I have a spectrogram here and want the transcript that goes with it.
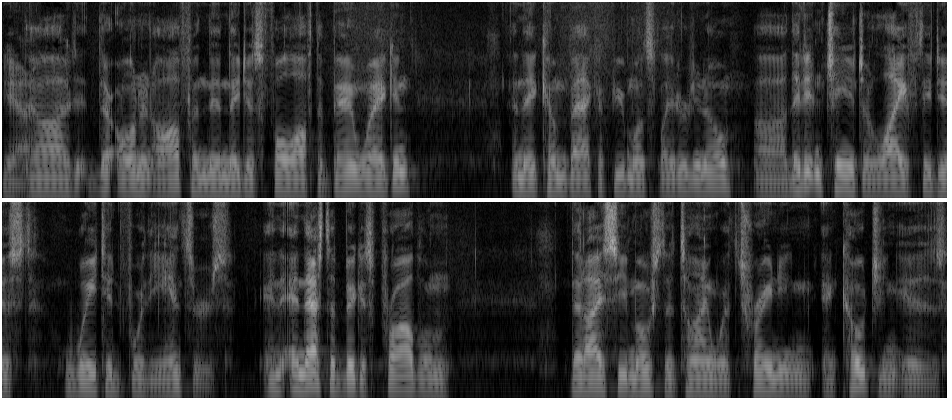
Yeah. Uh, they're on and off, and then they just fall off the bandwagon, and they come back a few months later. You know, uh, they didn't change their life. They just waited for the answers, and and that's the biggest problem that I see most of the time with training and coaching is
